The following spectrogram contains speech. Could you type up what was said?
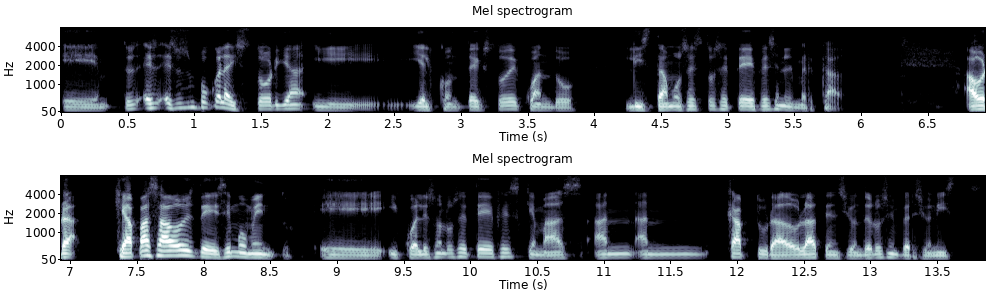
Eh, entonces, eso es un poco la historia y el contexto de cuando listamos estos ETFs en el mercado. Ahora, ¿qué ha pasado desde ese momento? Eh, ¿Y cuáles son los ETFs que más han, capturado la atención de los inversionistas?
